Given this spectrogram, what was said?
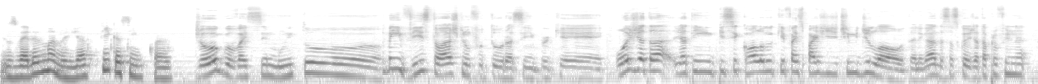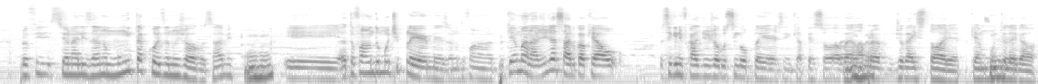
E os velhos, mano, já fica assim com a. jogo vai ser muito bem visto, eu acho que no futuro, assim, porque hoje já, tá, já tem psicólogo que faz parte de time de LoL, tá ligado? Essas coisas, já tá profina- profissionalizando muita coisa no jogo, sabe? Uhum. E eu tô falando do multiplayer mesmo, eu não tô falando. Porque, mano, a gente já sabe qual que é o, o significado de um jogo single player, assim, que a pessoa vai lá Uhum. pra jogar história, porque é Sim. muito legal.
